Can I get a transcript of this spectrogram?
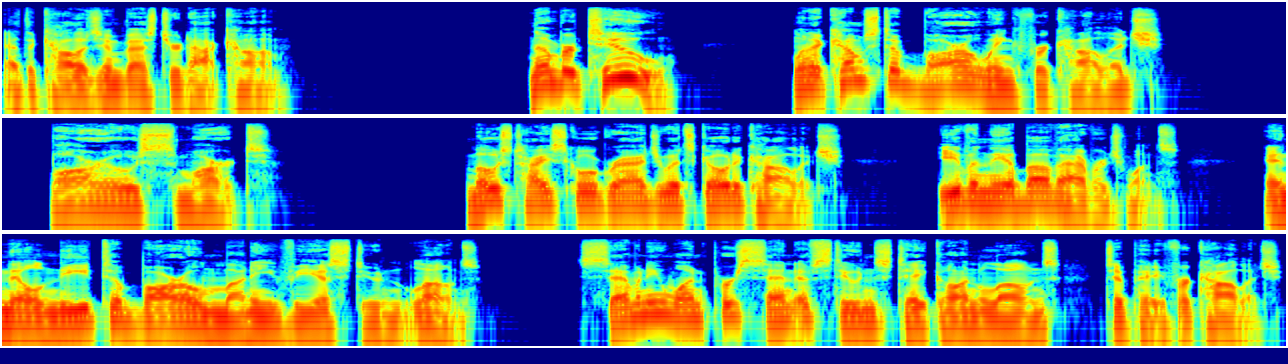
at thecollegeinvestor.com. Number two, when it comes to borrowing for college, Borrow smart. Most high school graduates go to college, even the above average ones, and they'll need to borrow money via student loans. 71% of students take on loans to pay for college.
